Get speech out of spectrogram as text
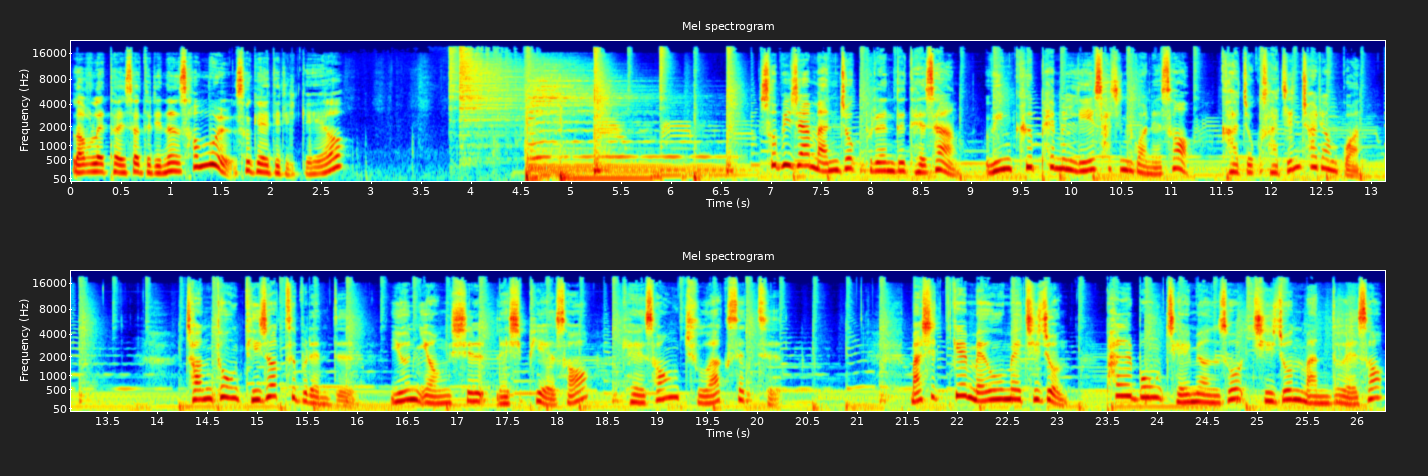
러브레터에서 드리는 선물 소개해 드릴게요. 소비자 만족 브랜드 대상 윙크 패밀리 사진관에서 가족 사진 촬영권 전통 디저트 브랜드 윤영실 레시피에서 개성 주악 세트. 맛있게 매움의 지존 팔봉 재면소 지존 만두에서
